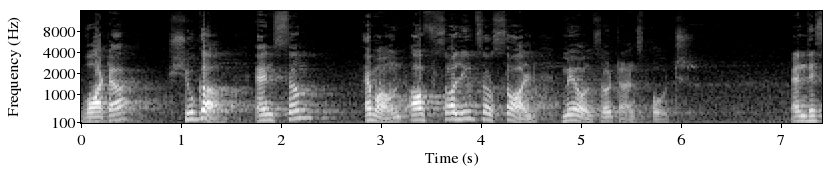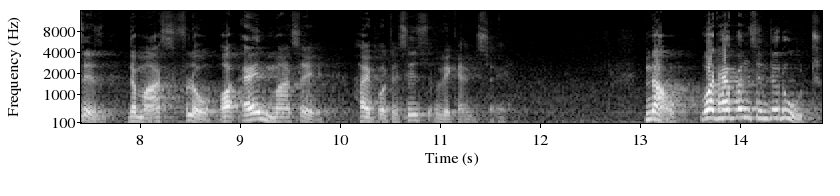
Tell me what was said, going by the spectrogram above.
water, sugar and some amount of solutes or salt may also transport. And this is the mass flow or en masse hypothesis we can say. Now, what happens in the root?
